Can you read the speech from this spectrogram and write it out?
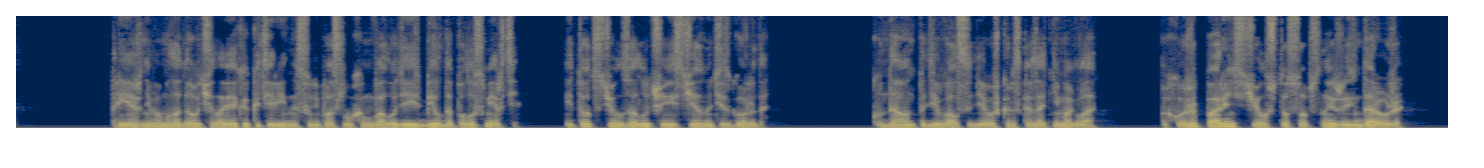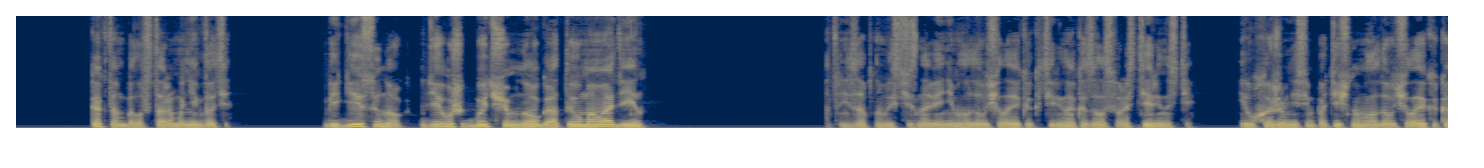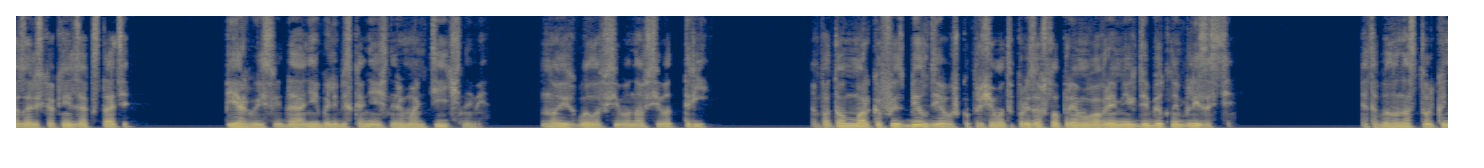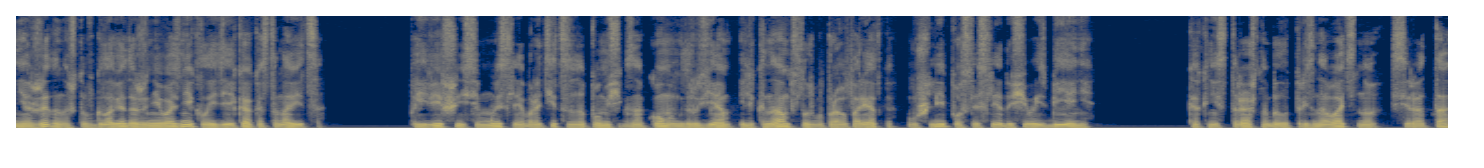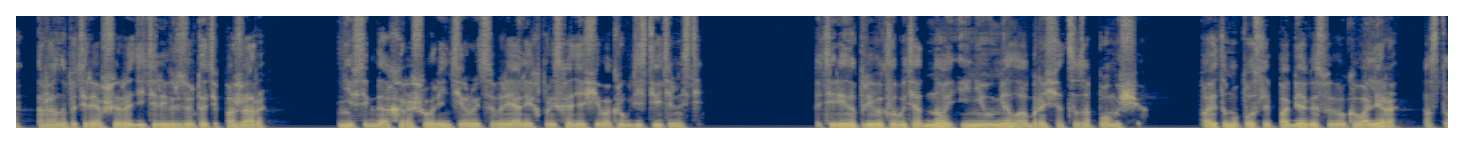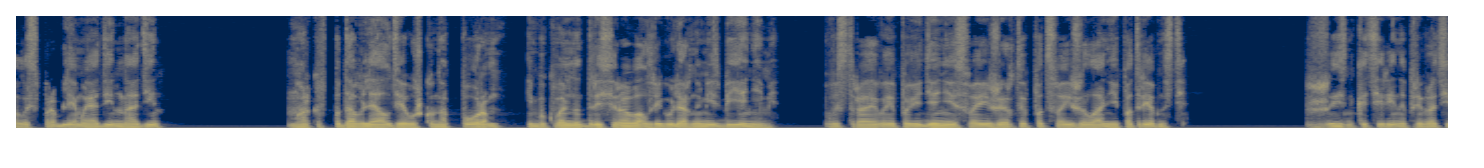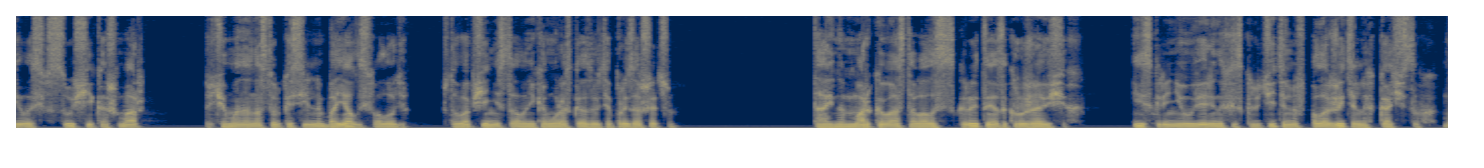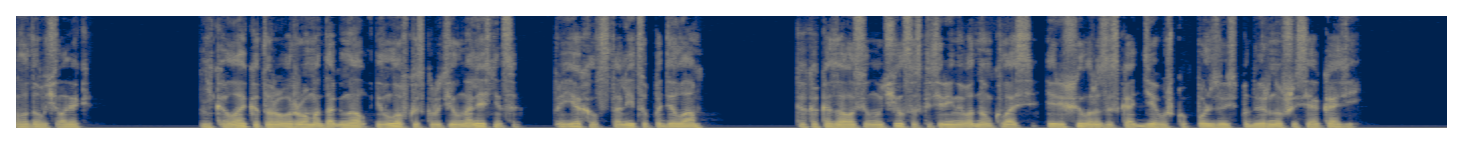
Прежнего молодого человека Катерины, судя по слухам, Володя избил до полусмерти, и тот счел за лучшее исчезнуть из города. Куда он подевался, девушка рассказать не могла. Похоже, парень счел, что собственная жизнь дороже. Как там было в старом анекдоте? «Беги, сынок, девушек будет еще много, а ты у мамы один». От внезапного исчезновения молодого человека Катерина оказалась в растерянности и ухаживания симпатичного молодого человека казались как нельзя кстати. Первые свидания были бесконечно романтичными, но их было всего-навсего три. А потом Марков избил девушку, причем это произошло прямо во время их дебютной близости. Это было настолько неожиданно, что в голове даже не возникла идеи, как остановиться. Появившиеся мысли обратиться за помощью к знакомым, к друзьям или к нам в службу правопорядка ушли после следующего избиения. Как ни страшно было признавать, но сирота, рано потерявшая родителей в результате пожара, не всегда хорошо ориентируется в реалиях происходящей вокруг действительности. Катерина привыкла быть одной и не умела обращаться за помощью, поэтому после побега своего кавалера осталась с проблемой один на один. Марков подавлял девушку напором и буквально дрессировал регулярными избиениями. выстраивая поведение своей жертвы под свои желания и потребности. Жизнь Катерины превратилась в сущий кошмар, причем она настолько сильно боялась Володю, что вообще не стала никому рассказывать о произошедшем. Тайна Маркова оставалась скрытой от окружающих, искренне уверенных исключительно в положительных качествах молодого человека. Николай, которого Рома догнал и ловко скрутил на лестнице, приехал в столицу по делам. Как оказалось, он учился с Катериной в одном классе и решил разыскать девушку, пользуясь подвернувшейся оказией.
